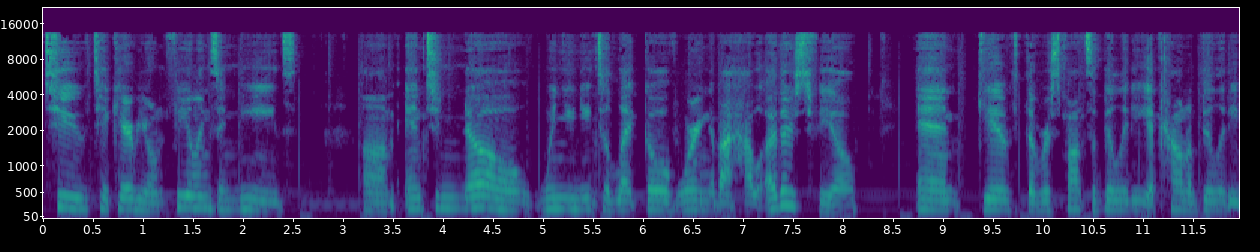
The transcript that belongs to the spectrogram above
to take care of your own feelings and needs um, and to know when you need to let go of worrying about how others feel and give the responsibility, accountability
